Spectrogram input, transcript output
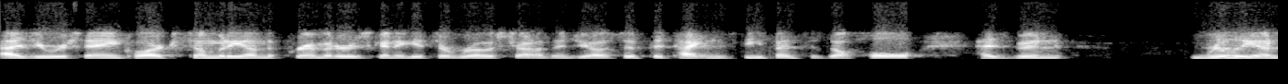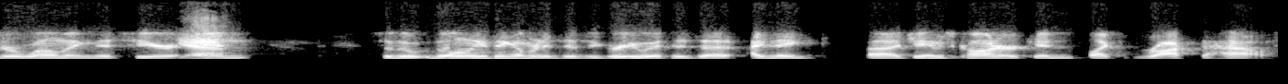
as you were saying, Clark, somebody on the perimeter is going to get to roast Johnathan Joseph. The Titans' defense as a whole has been really underwhelming this year, Yeah. and so the, the only thing I'm going to disagree with is that I think uh, James Conner can like rock the house.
